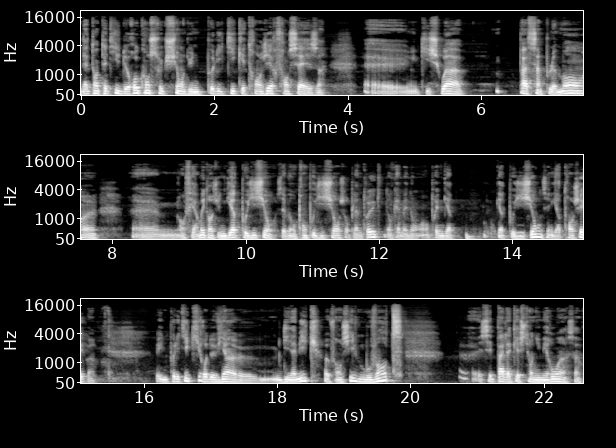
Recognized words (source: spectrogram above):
la tentative de reconstruction d'une politique étrangère française euh, qui soit pas simplement euh, enfermée dans une guerre de position. Vous savez, on prend position sur plein de trucs, donc maintenant on prend une guerre, guerre de position, c'est une guerre tranchée, quoi une politique qui redevient euh, dynamique, offensive, mouvante, euh, c'est pas la question numéro un, ça.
